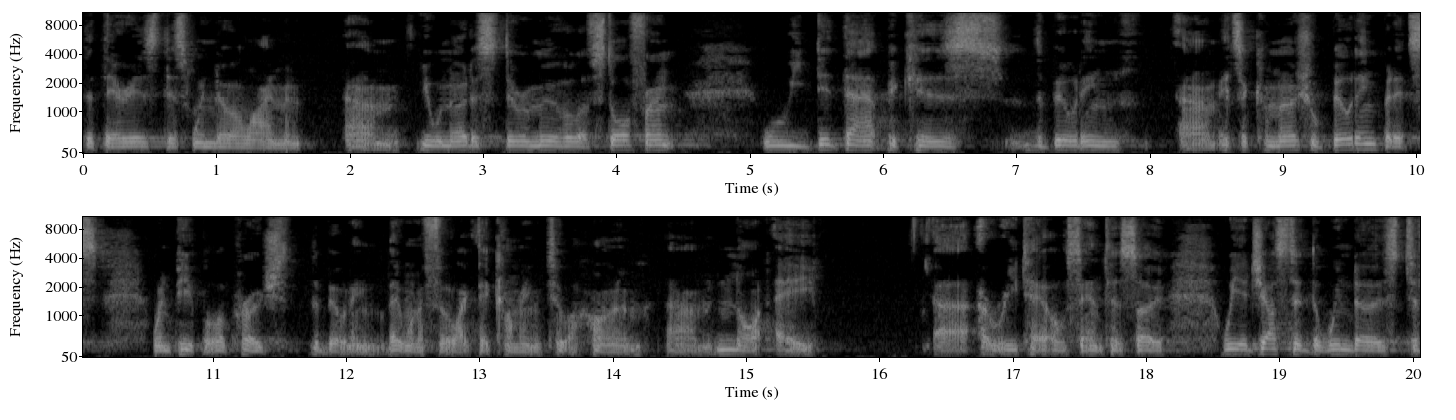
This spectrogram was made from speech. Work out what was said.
that there is this window alignment. Um, you will notice the removal of storefront. We did that because the building, um, it's a commercial building, but it's when people approach the building, they want to feel like they're coming to a home, um, not a uh, a retail center. So we adjusted the windows to,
